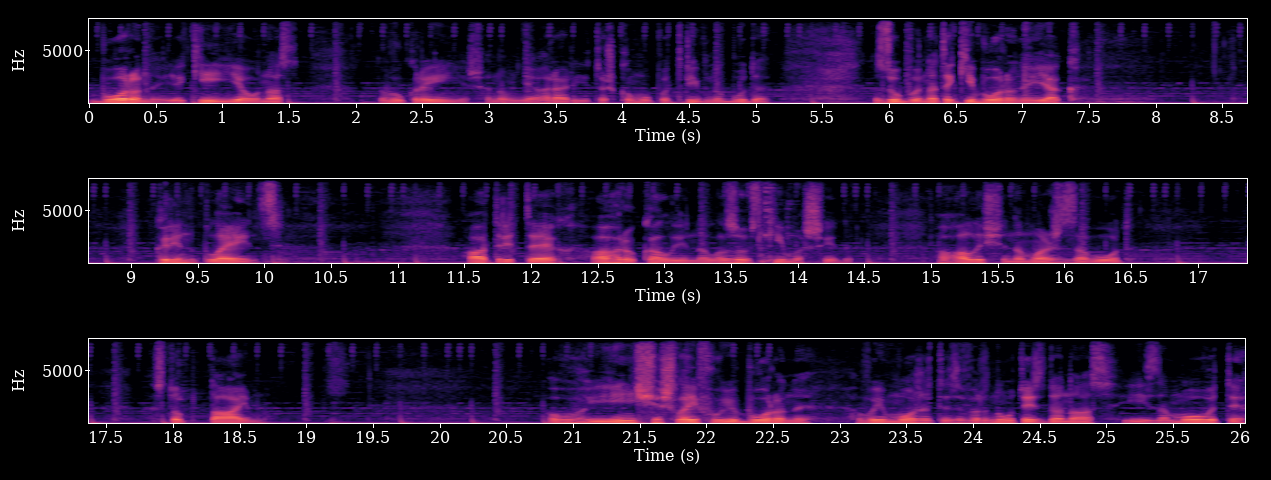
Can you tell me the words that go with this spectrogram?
борони, які є у нас в Україні, шановні аграрії. Тож кому потрібно буде зуби на такі борони, як Green Plains, Атрітех, Агрокалина, Лазовські машини, Галищина Машзавод, Стоп Тайм. О, і інші шлейфові борони. Ви можете звернутись до нас і замовити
